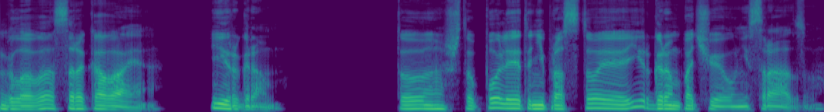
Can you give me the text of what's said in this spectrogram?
Глава сороковая. Ирграм. То, что поле это непростое, Ирграм почуял не сразу.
